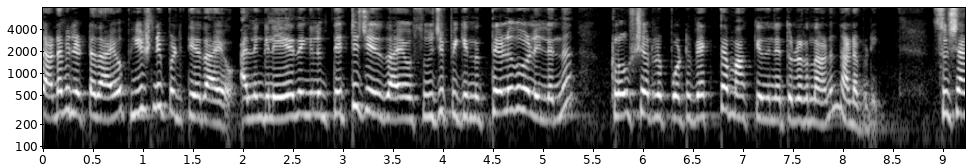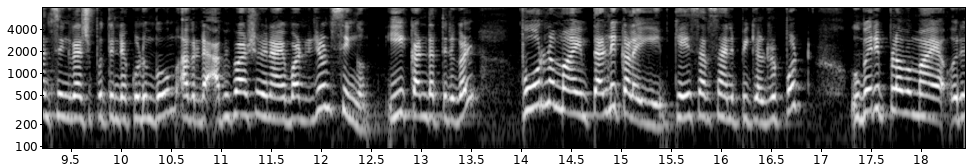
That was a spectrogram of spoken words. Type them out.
തടവിലിട്ടതായോ ഭീഷണിപ്പെടുത്തിയതായോ അല്ലെങ്കിൽ ഏതെങ്കിലും തെറ്റ് ചെയ്തതായോ സൂചിപ്പിക്കുന്ന തെളിവുകളില്ലെന്ന് ക്ലോഷർ റിപ്പോർട്ട് വ്യക്തമാക്കിയതിനെ തുടർന്നാണ് നടപടി. സുശാന്ത് സിംഗ് രാജ്പുത്തിന്റെ കുടുംബവും അവരുടെ അഭിഭാഷകനായ വരുൺ സിംഗും ഈ കണ്ടെത്തലുകൾ പൂർണമായും തള്ളിക്കളയുകയും കേസ് അവസാനിപ്പിക്കൽ റിപ്പോർട്ട് ഉപരിപ്ലവമായ ഒരു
